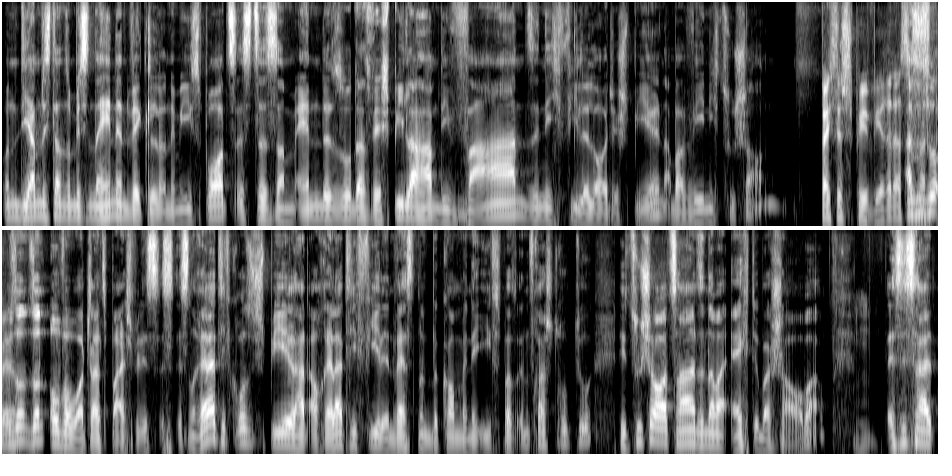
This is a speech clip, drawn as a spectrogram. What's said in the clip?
Und die haben sich dann so ein bisschen dahin entwickelt. Und im E-Sports ist es am Ende so, dass wir Spieler haben, die wahnsinnig viele Leute spielen, aber wenig zuschauen. Welches Spiel wäre das? Also so, so, so, ein Overwatch als Beispiel. Es ist, ist, ein relativ großes Spiel, hat auch relativ viel Investment bekommen in die E-Sports-Infrastruktur. Die Zuschauerzahlen sind aber echt überschaubar. Mhm. Es ist halt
